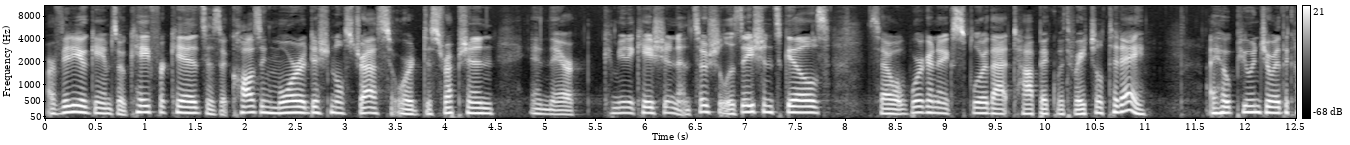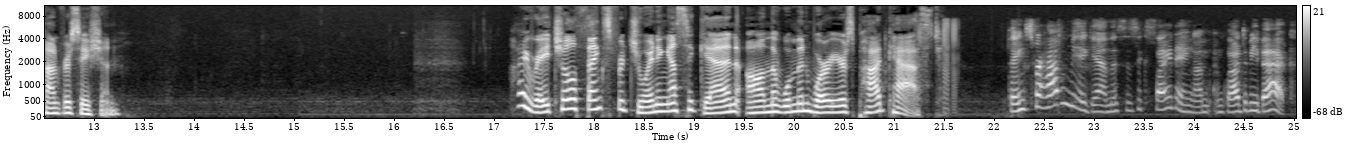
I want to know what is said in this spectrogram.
Are video games okay for kids? Is it causing more additional stress or disruption in their communication and socialization skills? So, we're going to explore that topic with Rachel today. I hope you enjoy the conversation. Hi, Rachel. Thanks for joining us again on the Woman Warriors podcast. Thanks for having me again. This is exciting. I'm, I'm glad to be back.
